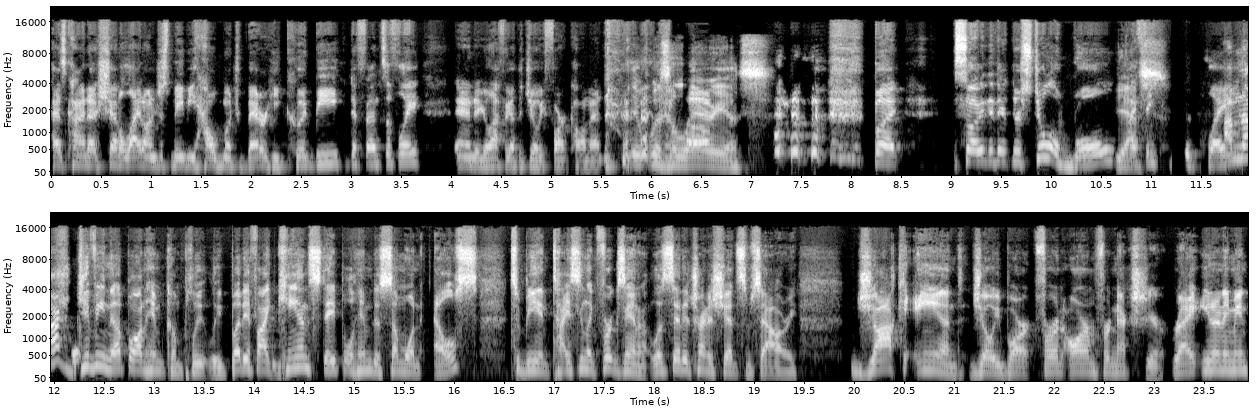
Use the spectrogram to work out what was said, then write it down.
has kind of shed a light on just maybe how much better he could be defensively. And you're laughing at the Joey Fart comment. It was um, hilarious. but so there, there's still a role I think he could play. I'm not giving up on him completely, but if I can staple him to someone else to be enticing, like for example, let's say they're trying to shed some salary. Joc and Joey Bart for an arm for next year, right? You know what I mean?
